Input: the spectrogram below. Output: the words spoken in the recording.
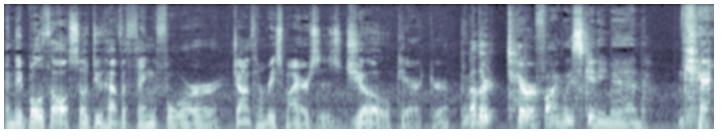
And they both also do have a thing for Jonathan Rhys Meyers' Joe character. Another terrifyingly skinny man. Yeah.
